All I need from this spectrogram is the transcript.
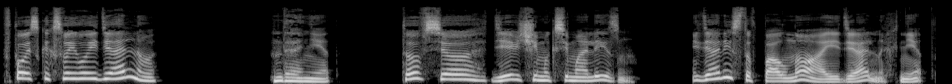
в поисках своего идеального?» «Да нет. То все девичий максимализм. Идеалистов полно, а идеальных нет.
